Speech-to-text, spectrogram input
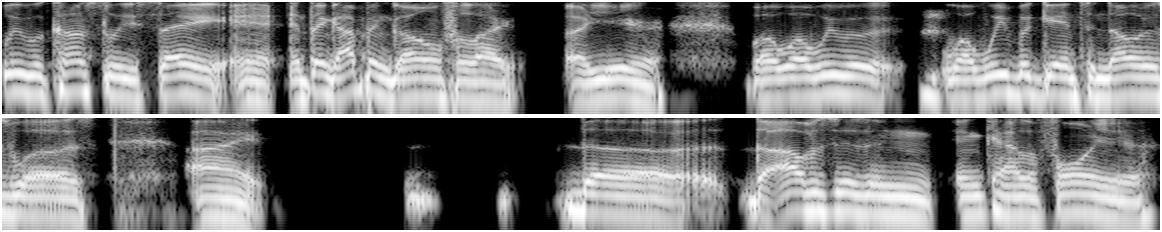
we would constantly say, and, and think I've been gone for like a year, but what we would what we began to notice was, all right, the the offices in in California,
